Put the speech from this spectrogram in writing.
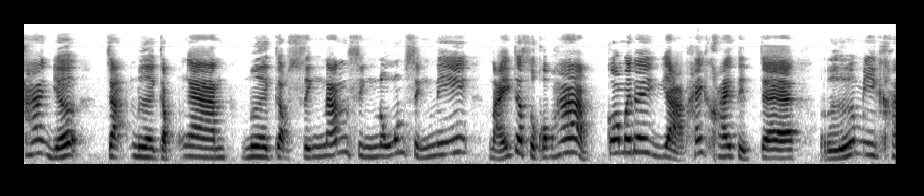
ข้างเยอะ จะเหนื่อยกับงาน เหนื่อยกับสิ่งนั้นสิ่งโน้นสิ่งนี้ ไหนจะสุขภาพก็ไม่ได้อยากให้ใครติดแจ หรือมีใคร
